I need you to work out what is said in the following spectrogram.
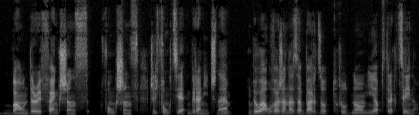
Boundary Functions, Functions, czyli funkcje graniczne, była uważana za bardzo trudną i abstrakcyjną.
